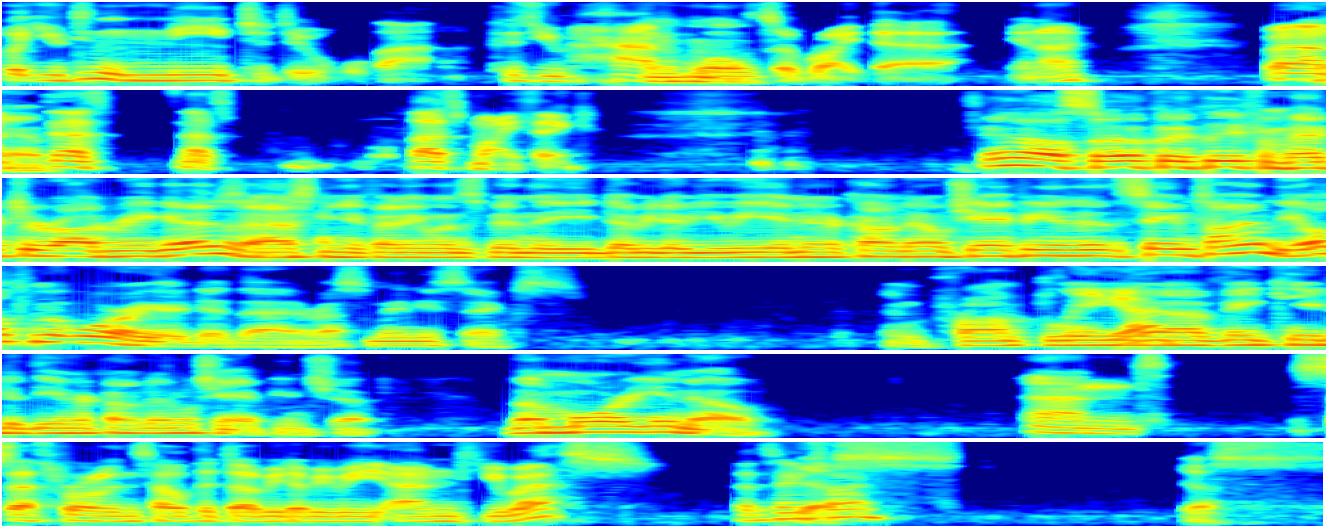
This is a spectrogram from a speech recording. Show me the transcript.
but you didn't need to do all that because you had Mhm. Walter right there. You know, but Yeah. that's that's that's my thing. And also, quickly from Hector Rodriguez asking if anyone's been the WWE and Intercontinental Champion at the same time. The Ultimate Warrior did that at WrestleMania 6 and promptly There you go. uh, vacated the Intercontinental Championship. The more you know. And Seth Rollins held the WWE and US at the same time. yes.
